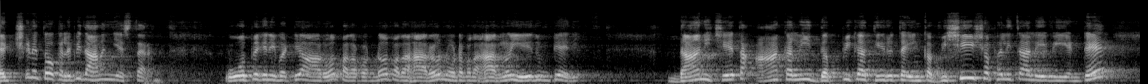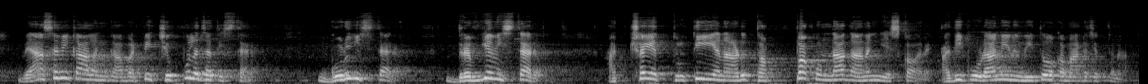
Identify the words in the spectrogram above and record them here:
దక్షిణతో కలిపి దానం చేస్తారు. ఓపికని బట్టి ఆరో పదకొండో పదహారో నూట పదహారులో ఏది ఉంటే అది. దాని చేత ఆకలి దప్పిక తీరుతాయి. ఇంకా విశేష ఫలితాలు ఏవి అంటే వేసవి కాలం కాబట్టి చెప్పుల జతిస్తారు గొడుగు ఇస్తారు ద్రవ్యం ఇస్తారు. అక్షయ తృతీయ నాడు తప్పకుండా దానం చేసుకోవాలి. అది కూడా నేను మీతో ఒక మాట చెప్తున్నాను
